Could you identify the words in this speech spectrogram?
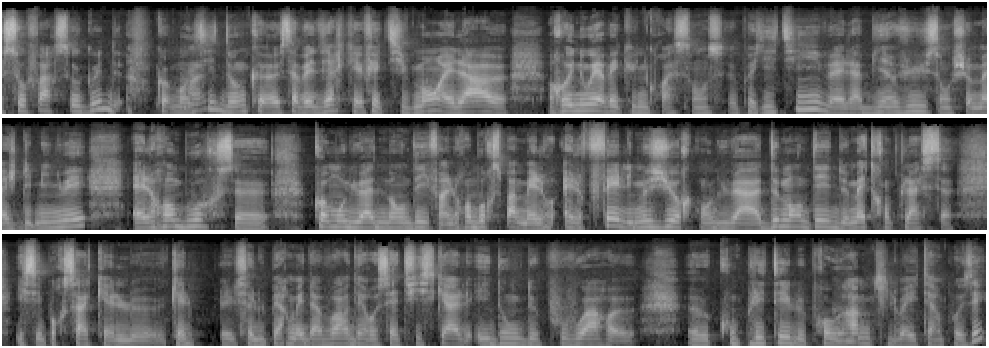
so far so good, comme on dit. Donc ça veut dire qu'effectivement, elle a renoué avec une croissance positive, elle a bien vu son chômage diminuer, elle rembourse comme on lui a demandé, enfin elle ne rembourse pas, mais elle, fait les mesures qu'on lui a demandé de mettre en place. Et c'est pour ça qu'elle, ça lui permet d'avoir des recettes fiscales et donc de pouvoir euh, euh, compléter le programme qui lui a été imposé.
